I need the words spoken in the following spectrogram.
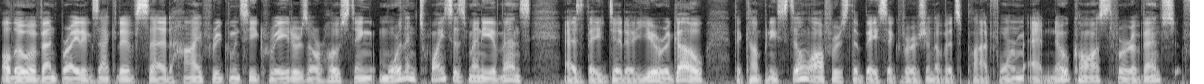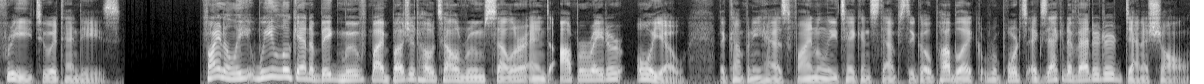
Although Eventbrite executives said high frequency creators are hosting more than twice as many events as they did a year ago, the company still offers the basic version of its platform at no cost for events free to attendees. Finally, we look at a big move by budget hotel room seller and operator Oyo. The company has finally taken steps to go public, reports executive editor Dennis Schaal.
